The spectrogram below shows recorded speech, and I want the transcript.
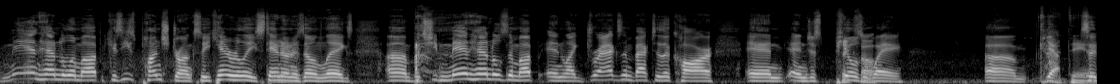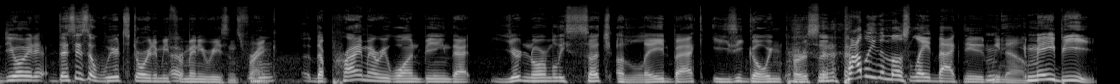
manhandle him up because he's punch drunk, so he can't really stand on his own legs. Um, but she manhandles him up and like drags him back to the car and and just peels away. Um, yeah. damn. So do you want me to? This is a weird story to me for many reasons, Frank. The primary one being that you're normally such a laid back, easygoing person. Probably the most laid back dude we know. Maybe.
